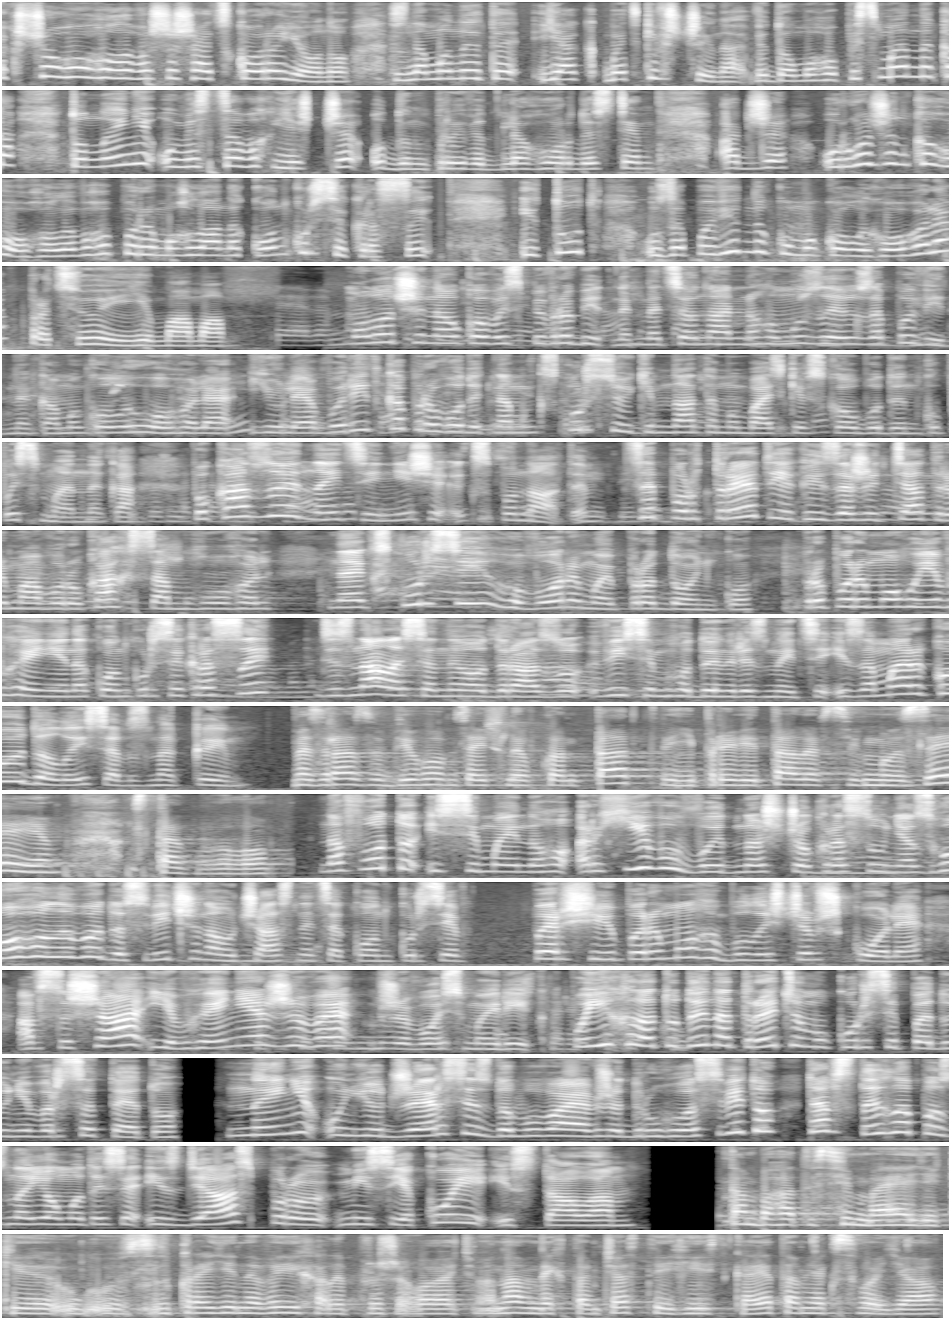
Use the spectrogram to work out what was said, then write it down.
Якщо Гоголево Шишацького району знамените як батьківщина відомого письменника, то нині у місцевих є ще один привід для гордості. Адже уродженка Гоголевого перемогла на конкурсі краси. І тут, у заповіднику Миколи Гоголя, працює її мама. Молодший науковий співробітник Національного музею заповідника Миколи Гоголя Юлія Борідка проводить нам екскурсію кімнатами батьківського будинку письменника. Показує найцінніші експонати. Це портрет, який за життя тримав у руках сам Гоголь. На екскурсії говоримо й про доньку. Про перемогу Євгенії на конкурсі краси дізналася не одразу. Вісім годин різниці із Америкою далися в знаки. Ми зразу бігом зайшли в контакт, її привітали всім музеєм. Ось так було. На фото із сімейного архіву видно, що красуня з Гоголево досвідчена учасниця конкурсів. Перші перемоги були ще в школі, а в США Євгенія живе вже восьмий рік. Поїхала туди на третьому курсі педуніверситету. Нині у Нью-Джерсі здобуває вже другу освіту та встигла познайомитися із діаспорою, міс якої і стала. Там багато сімей, які з України виїхали, проживають. Вона в них там часто гістька, я там як своя.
